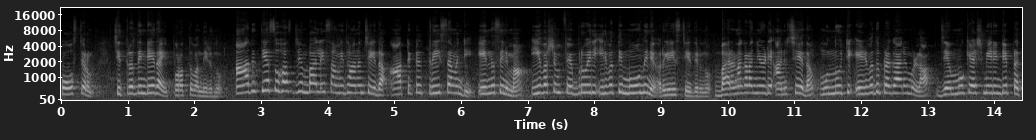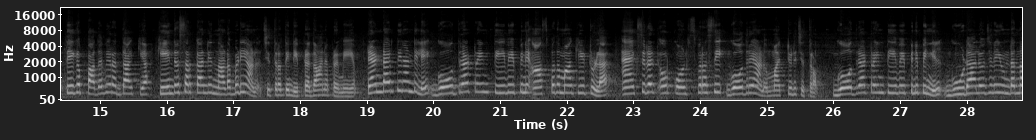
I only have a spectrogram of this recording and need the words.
പോസ്റ്ററും ചിത്രത്തിന്റേതായി പുറത്തു വന്നിരുന്നു. ആദിത്യ സുഹാസ് ജംബാലെ സംവിധാനം ചെയ്ത ആർട്ടിക്കിൾ ത്രീ സെവന്റി എന്ന സിനിമ ഈ വർഷം ഫെബ്രുവരി ഇരുപത്തി മൂന്നിന് റിലീസ് ചെയ്തിരുന്നു. ഭരണഘടനയുടെ അനുച്ഛേദം മുന്നൂറ്റി എഴുപത് പ്രകാരമുള്ള ജമ്മു കാശ്മീരിന്റെ പ്രത്യേക പദവി റദ്ദാക്കിയ കേന്ദ്ര സർക്കാരിന്റെ നടപടിയാണ് ചിത്രത്തിന്റെ പ്രധാന പ്രമേയം. രണ്ടായിരത്തി രണ്ടിലെ ഗോദ്ര ട്രെയിൻ തീവയ്പ്പിനെ ആസ്പദമാക്കിയിട്ടുള്ള ആക്സിഡന്റ് ഓർ കോൺസ്പിറസി ഗോദ്രയാണ് മറ്റൊരു ചിത്രം. ഗോദ്ര ട്രെയിൻ തീവയ്പ്പിന് പിന്നിൽ ഗൂഢാലോചനയുണ്ടെന്ന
